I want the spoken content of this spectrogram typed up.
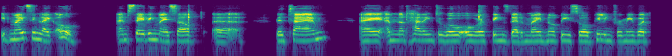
it might seem like oh i'm saving myself uh, the time I am not having to go over things that might not be so appealing for me, but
